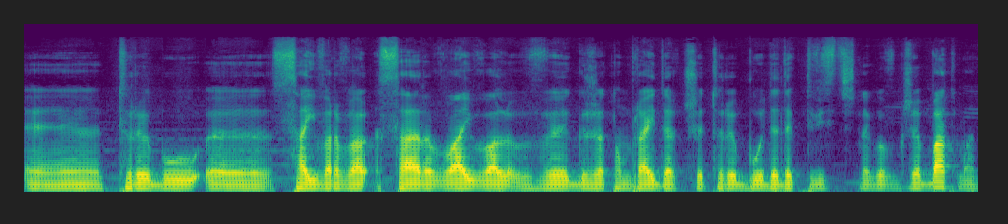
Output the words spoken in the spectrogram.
e, trybu e, survival, survival w grze Tomb Raider, czy trybu detektywistycznego w grze Batman.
